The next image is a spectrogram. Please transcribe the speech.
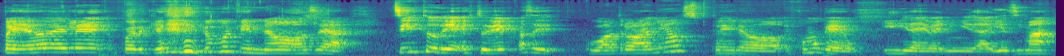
pedo de porque como que no, o sea, sí estudié, estudié hace cuatro años, pero es como que ida y venida, y encima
